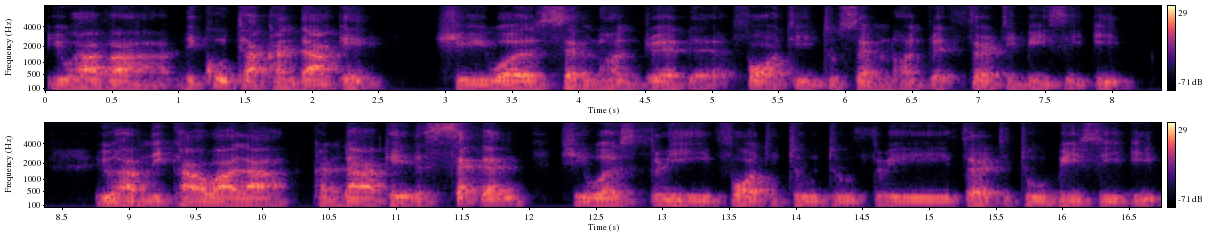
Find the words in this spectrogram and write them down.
You have uh, Nikuta Kandake. She was 740 to 730 BCE. You have Nikawala Kandake the second. She was 342 to 332 BCE.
